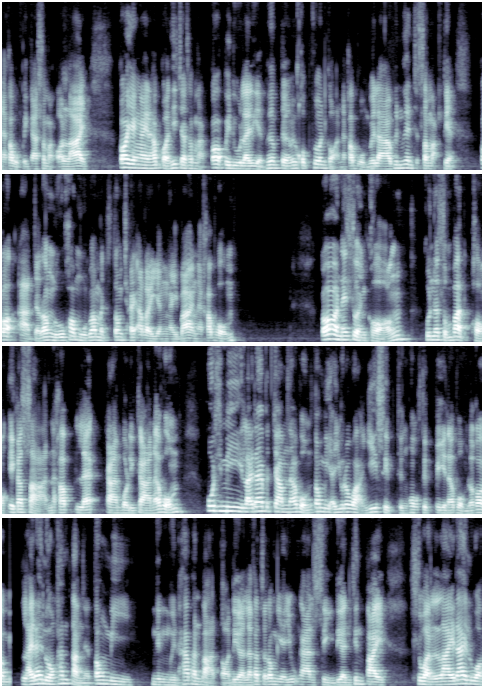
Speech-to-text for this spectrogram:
นะครับผมเป็นการสมัครออนไลน์ ก็ยังไงนะครับก่อนที่จะสมัครก็ไปดูรายละเอียดเพิ่มเติมให้ครบถ้วนก่อนนะครับผมเวลาเพื่อนๆจะสมัครเนี่ยก็อาจจะต้องรู้ข้อมูลว่ามันจะต้องใช้อะไรยังไงบ้างนะครับผม ก็ในส่วนของคุณสมบัติของเอกสารนะครับ และการบริการนะครับผม ผู้ที่มีรายได้ประจำนะครับผมต้องมีอายุระหว่าง 20 ถึง 60 ปีนะครับผมแล้วก็ รายได้รวมขั้นต่ำเนี่ยต้องมี 15,000 บาทต่อเดือน แล้วก็จะต้องมีอายุงาน 4 เดือนขึ้นไป ส่วนรายได้รวม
